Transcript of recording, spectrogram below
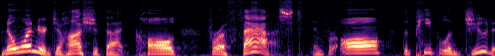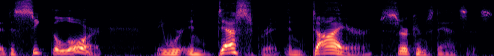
No wonder Jehoshaphat called for a fast and for all the people of Judah to seek the Lord. They were in desperate and dire circumstances.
